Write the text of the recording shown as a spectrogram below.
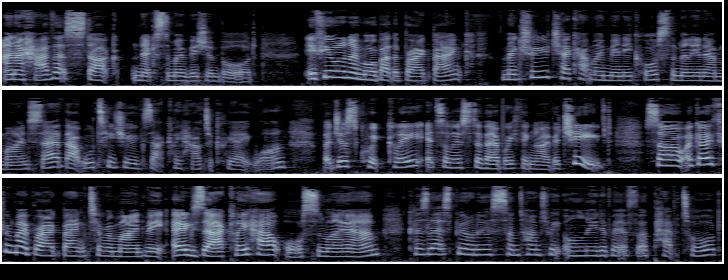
and I have that stuck next to my vision board. If you want to know more about the brag bank, Make sure you check out my mini course, The Millionaire Mindset. That will teach you exactly how to create one. But just quickly, it's a list of everything I've achieved. So I go through my brag bank to remind me exactly how awesome I am. Because let's be honest, sometimes we all need a bit of a pep talk,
